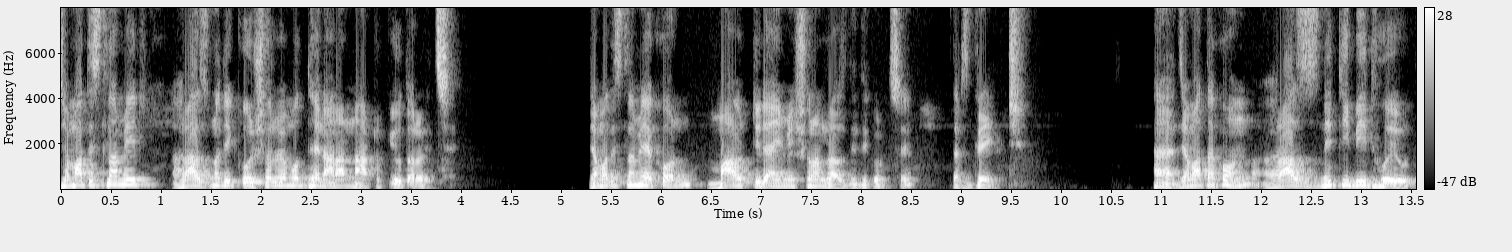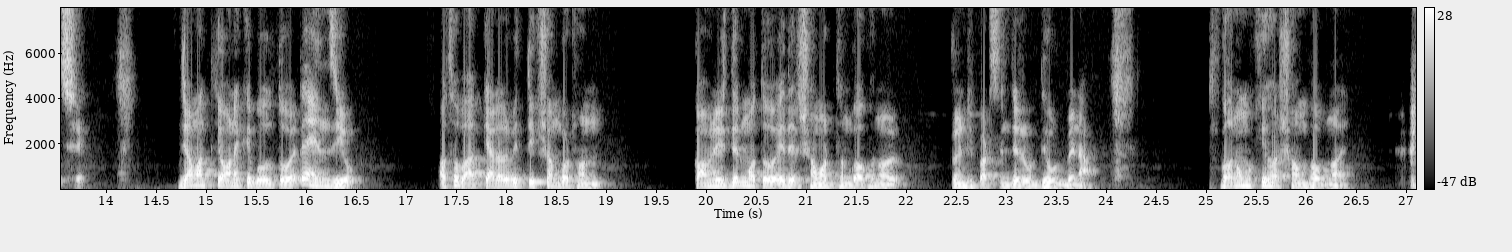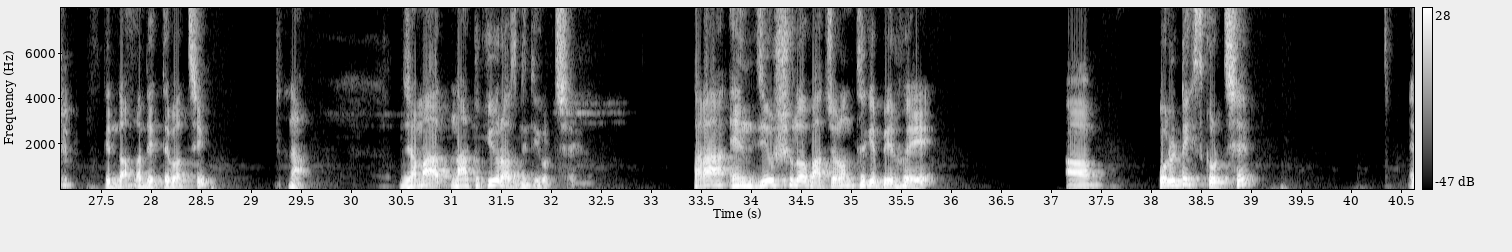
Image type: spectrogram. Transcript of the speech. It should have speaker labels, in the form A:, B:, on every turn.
A: জামাত ইসলামীর রাজনৈতিক কৌশলের মধ্যে নানান নাটকীয়তা রয়েছে। জামাত ইসলামী এখন মাল্টি ডাইমেনশনাল রাজনীতি করছে। দ্যাটস গ্রেট হ্যাঁ জামাত এখন রাজনীতিবিদ হয়ে উঠছে। জামাতকে অনেকে বলতো এটা এনজিও অথবা ক্যাডার ভিত্তিক সংগঠন। কমিউনিস্টদের মতো এদের সমর্থন কখনো টোয়েন্টি পার্সেন্টের ঊর্ধ্বে উঠবে না। গণমুখী হওয়া সম্ভব নয়। কিন্তু আমরা দেখতে পাচ্ছি জামাত নাটকীয় রাজনীতি করছে। তারা এনজিও সুলভ আচরণ থেকে বের হয়ে পলিটিক্স করছে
